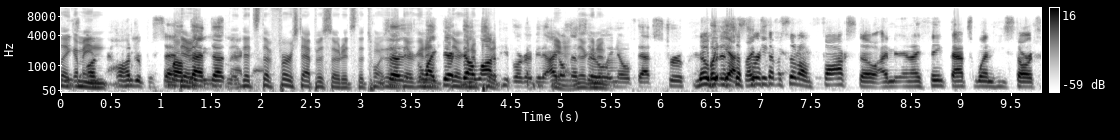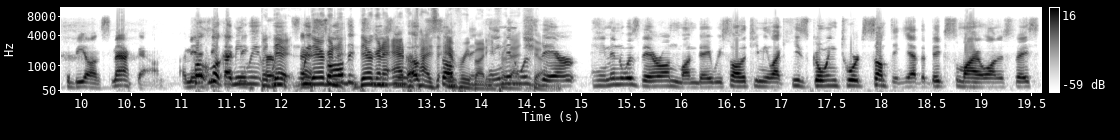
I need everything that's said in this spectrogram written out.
like, I mean- 100. percent Well, that- that- That's the first episode. It's the twenty. So, they're gonna, like they're there are gonna a lot put- of people are going to be there. I yeah, don't necessarily gonna- know if that's true. No, but, yes, it's the I first think, episode on Fox, though. I mean, and I think that's when he starts to be on SmackDown. I mean, But think look, I mean, we, But we, they're- they're saw gonna- the they're gonna advertise something. everybody for Heyman that was show. there. Heyman was there on Monday. We saw the team. Like he's going towards something. He had the big smile on his face.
